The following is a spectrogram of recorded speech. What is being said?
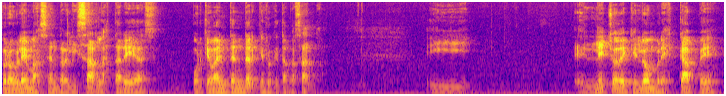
problemas en realizar las tareas porque va a entender qué es lo que está pasando. Y el hecho de que el hombre escape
